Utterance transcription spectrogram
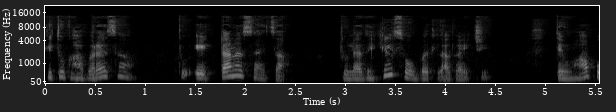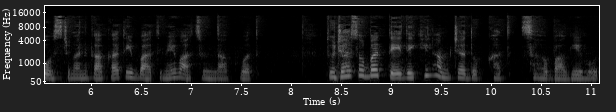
की तू घाबरायचा? तू एकटा नसायचा. तुला देखील सोबत लागायची. तेव्हा पोस्टमॅन काका ती बातमी वाचून दाखवत. तुझ्यासोबत ते देखील आमच्या दुःखात सहभागी होत.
